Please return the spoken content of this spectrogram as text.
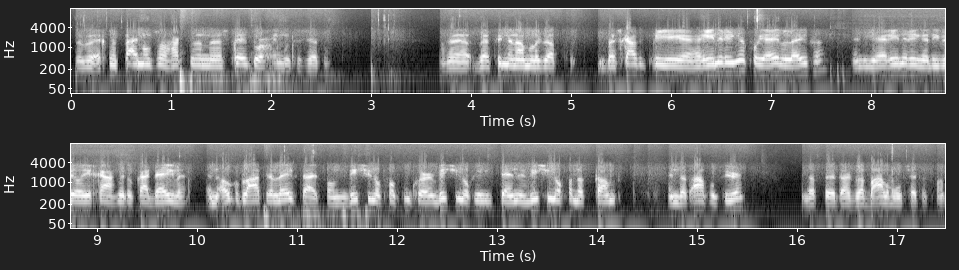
We hebben echt met pijn onze hart een uh, streep doorheen moeten zetten. Uh, wij vinden namelijk dat bij scouting creëer je herinneringen voor je hele leven. En die herinneringen die wil je graag met elkaar delen. En ook op latere leeftijd. Van wist je nog van vroeger, wist je nog in die tent, en wist je nog van dat kamp en dat avontuur. En dat, uh, daar, daar balen we ontzettend van.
